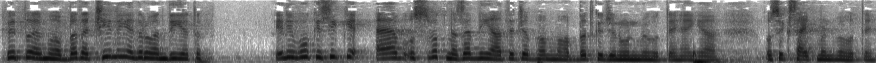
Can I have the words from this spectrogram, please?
پھر تو محبت اچھی نہیں اگر وہ اندھی ہے تو۔ یعنی وہ کسی کے ایب اس وقت نظر نہیں آتے جب ہم محبت کے جنون میں ہوتے ہیں یا اس ایکسائٹمنٹ میں ہوتے ہیں۔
